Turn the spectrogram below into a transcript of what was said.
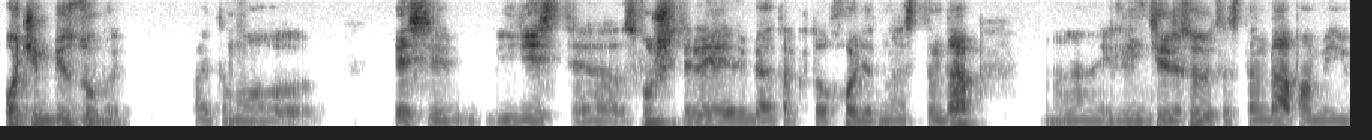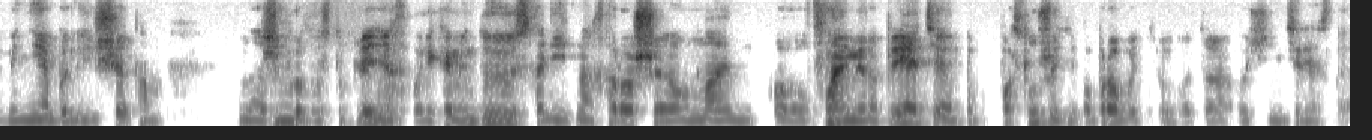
очень беззубый. Поэтому если есть слушатели, ребята, кто ходит на стендап или интересуются стендапом, и вы не были еще там на живых выступлениях. Рекомендую сходить на хорошее онлайн, офлайн мероприятие, послушайте, попробуйте, это очень интересно.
